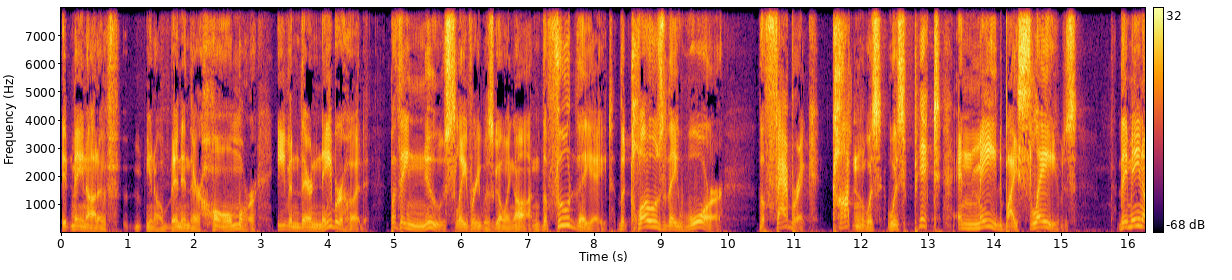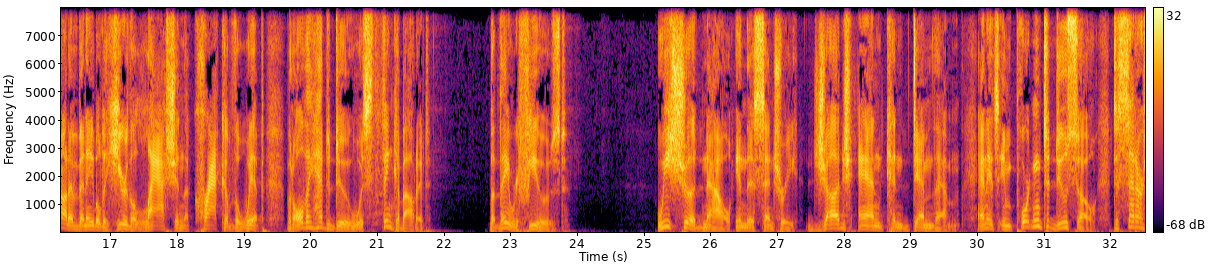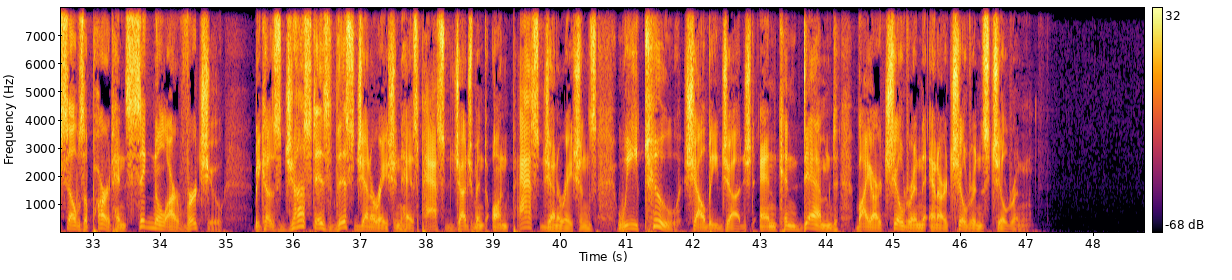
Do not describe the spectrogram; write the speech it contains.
It may not have, you know, been in their home or even their neighborhood, but they knew slavery was going on. The food they ate, the clothes they wore, the fabric, cotton was was picked and made by slaves. They may not have been able to hear the lash and the crack of the whip, but all they had to do was think about it. But they refused. We should now, in this century, judge and condemn them. And it's important to do so, to set ourselves apart and signal our virtue. Because just as this generation has passed judgment on past generations, we too shall be judged and condemned by our children and our children's children.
